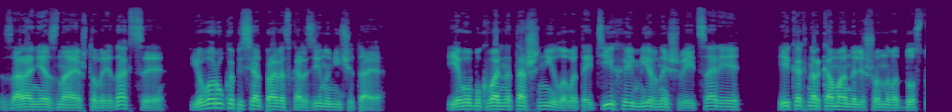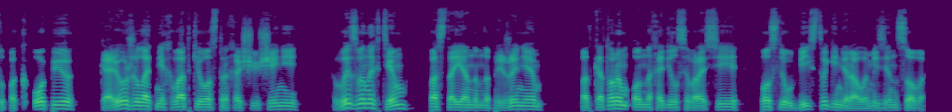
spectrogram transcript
заранее зная, что в редакции его рукописи отправят в корзину, не читая. Его буквально тошнило в этой тихой, мирной Швейцарии, и как наркомана, лишенного доступа к опию, корежил от нехватки острых ощущений, вызванных тем постоянным напряжением, под которым он находился в России после убийства генерала Мизинцова.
